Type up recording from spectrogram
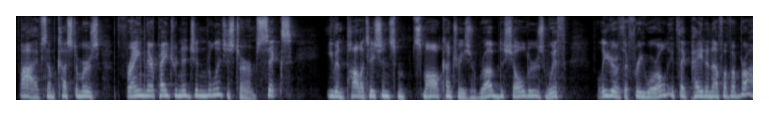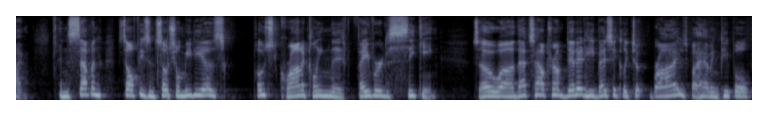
Five, some customers frame their patronage in religious terms. Six, even politicians from small countries rubbed shoulders with the leader of the free world if they paid enough of a bribe. And seven, selfies in social medias post chronicling the favored seeking. So uh, that's how Trump did it. He basically took bribes by having people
